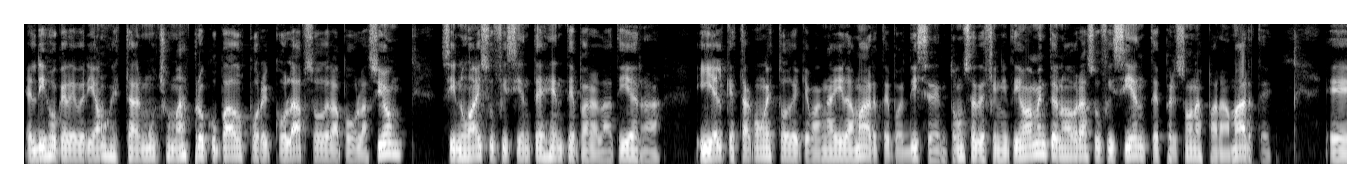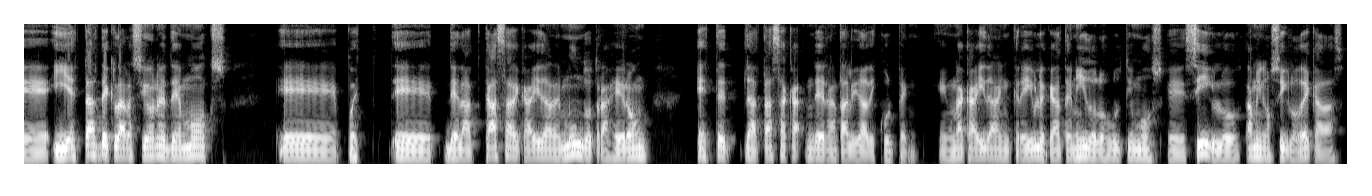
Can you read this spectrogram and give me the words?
Él dijo que deberíamos estar mucho más preocupados por el colapso de la población si no hay suficiente gente para la Tierra. Y él que está con esto de que van a ir a Marte, pues dice, entonces definitivamente no habrá suficientes personas para Marte. Eh, y estas declaraciones de Musk, eh, pues eh, de la tasa de caída del mundo trajeron este, la tasa de natalidad, disculpen, en una caída increíble que ha tenido los últimos eh, siglos, a menos siglos, décadas,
